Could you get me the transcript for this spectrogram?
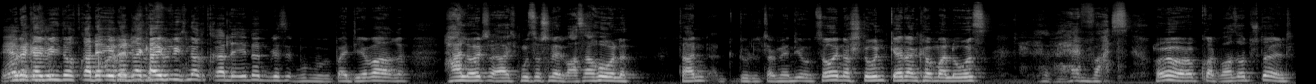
Ja, Oder kann ich ich- mich noch dran erinnern, da kann ich mich noch dran erinnern, wir sind, wo wir bei dir waren. Ha Leute, ah, ich muss doch schnell Wasser holen. Dann, du, dann werden die um so in einer Stunde, gell, dann können wir los. Hä, was? Ich hab grad Wasser bestellt.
